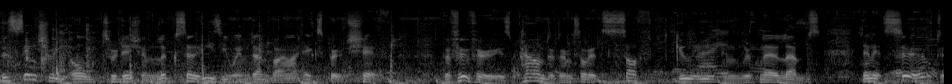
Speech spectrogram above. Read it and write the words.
The century-old tradition looks so easy when done by our expert chef. The fufu is pounded until it's soft, gooey, and with no lumps. Then it's served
